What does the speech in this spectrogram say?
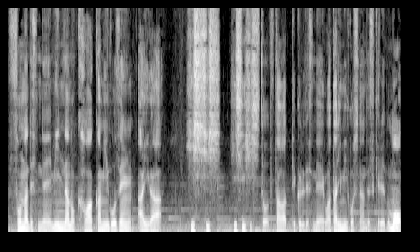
そんなですねみんなの川上御前愛がひしひしひしひしと伝わってくるですね渡りみこしなんですけれども、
